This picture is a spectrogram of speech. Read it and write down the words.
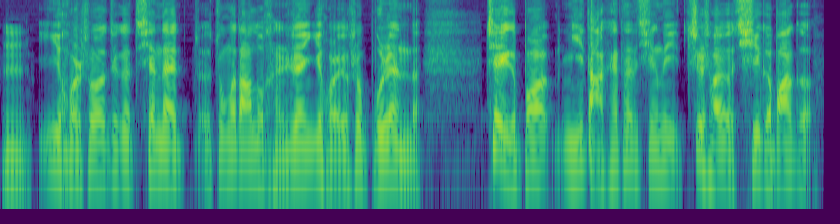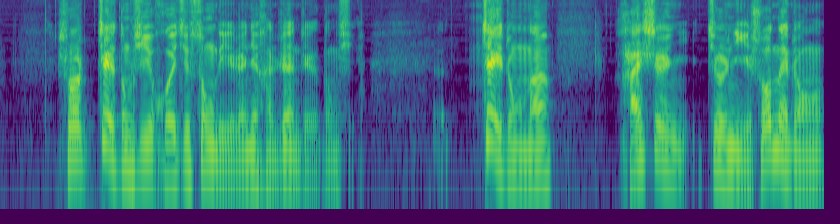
嗯，一会儿说这个现在中国大陆很认，一会儿又说不认的。这个包你打开他的行李至少有七个八个，说这东西回去送礼，人家很认这个东西。这种呢。还是你就是你说那种，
